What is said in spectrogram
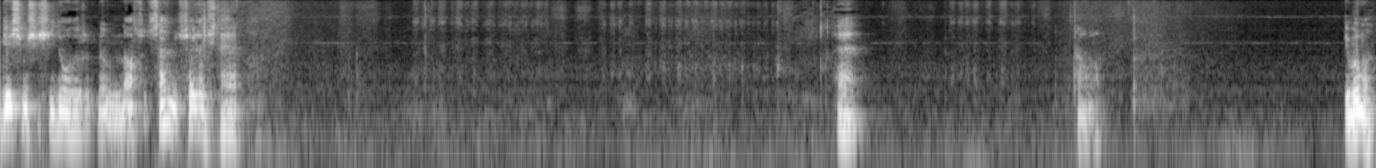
Geçmiş işi de olur. Nasıl? Sen söyle işte he. He. Tamam. E bu mu?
